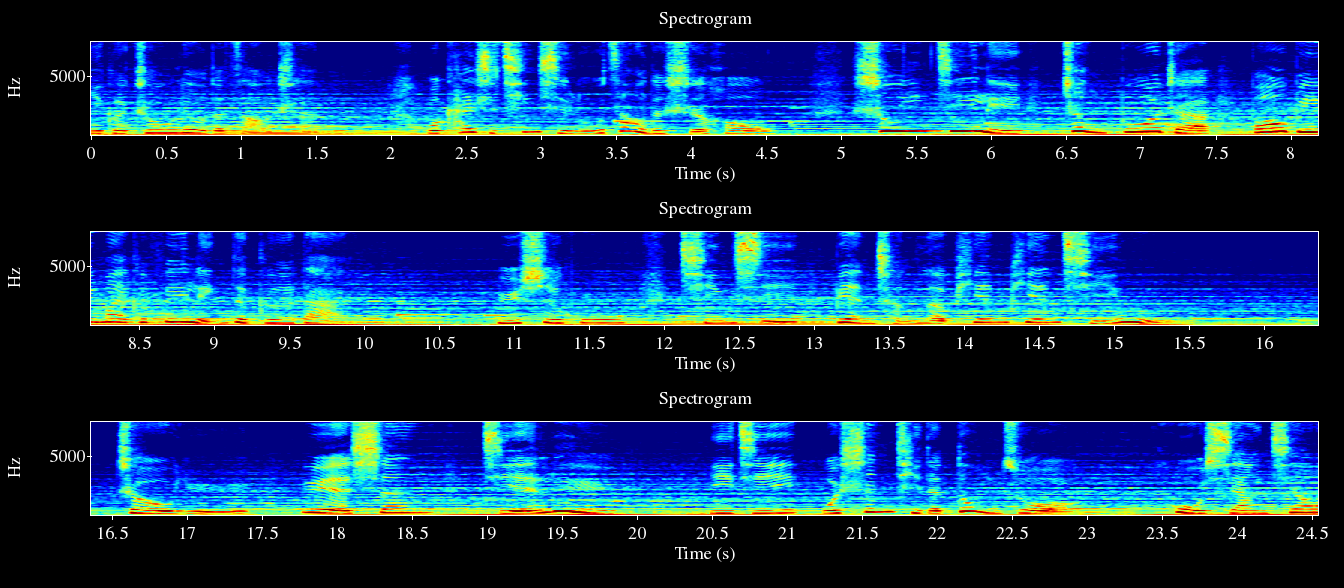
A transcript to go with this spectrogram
一个周六的早晨，我开始清洗炉灶的时候，收音机里正播着鲍比·麦克菲林的歌带，于是乎，清洗变成了翩翩起舞，咒语、乐声、节律。以及我身体的动作互相交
